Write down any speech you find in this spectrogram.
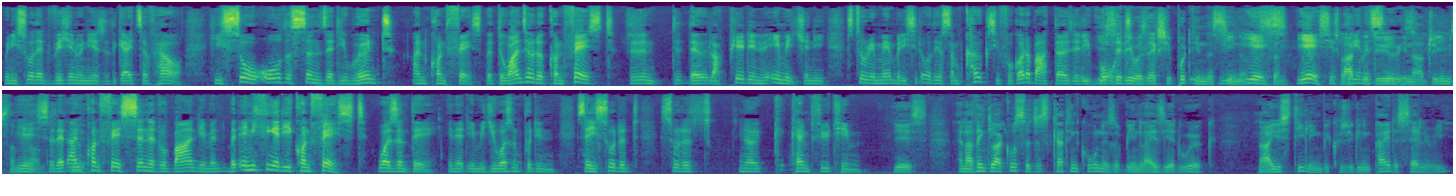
when he saw that vision when he was at the gates of hell, he saw all the sins that he weren't unconfessed, but the ones that were confessed didn't. They were like appeared in an image, and he still remembered. He said, "Oh, there's some cokes." He forgot about those that he, He, bought. said he was actually put in the scene of yes, the sin, yes, he put like in we the do scenes. in our dreams sometimes. Yes, so that unconfessed sin that will bind him, and, but anything that he confessed wasn't there in that image. He wasn't put in. So he sort of, sort of, you know, c- came through to him. Yes, and I think like also just cutting corners of being lazy at work. Now you're stealing because you're getting paid a salary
